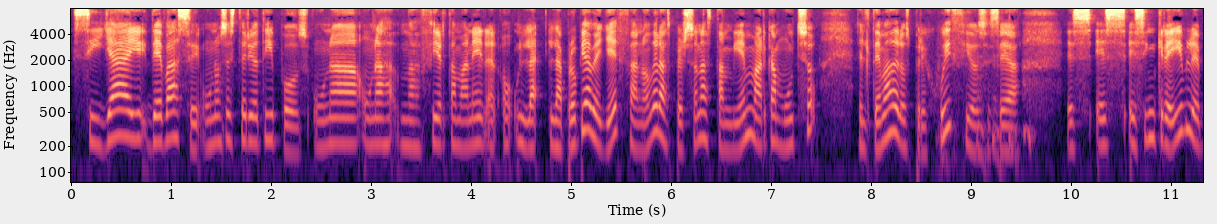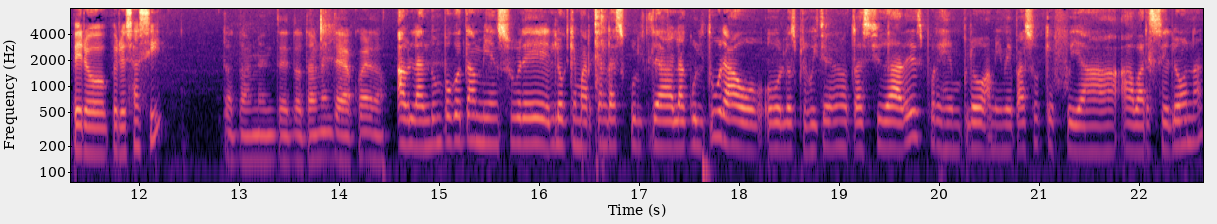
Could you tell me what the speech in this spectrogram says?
si ya hay de base unos estereotipos, una, una, una cierta manera, la, la, propia belleza ¿no? de las personas también marca mucho el tema de los prejuicios. O sea, es, es, es increíble, pero, pero es así. Totalmente, totalmente de acuerdo. Hablando un poco también sobre lo que marcan la, la cultura o, los prejuicios en otras ciudades, por ejemplo, a mí me pasó que fui a, a, Barcelona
